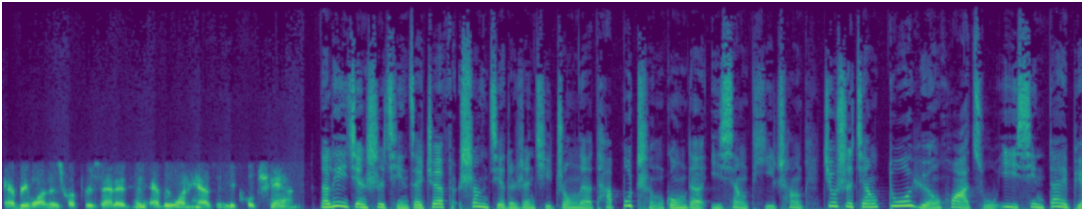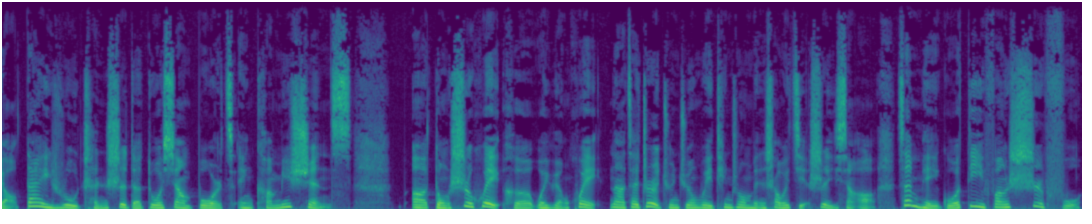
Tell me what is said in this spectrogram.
everyone is represented and everyone has an equal chance. 那另一件事情，在 Jeff 上届的任期中呢，他不成功的一项提倡，就是将多元化族裔性代表带入城市的多项 boards and commissions。呃，董事会和委员会。那在这儿，君君为听众们稍微解释一下啊，在美国地方市府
